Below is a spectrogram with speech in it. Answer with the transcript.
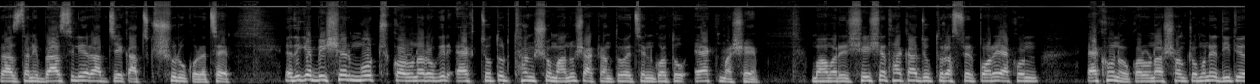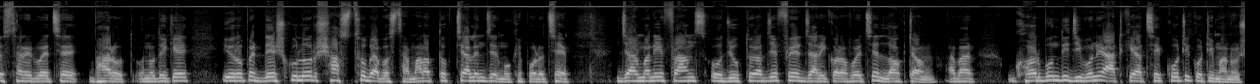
রাজধানী ব্রাজিলিয়া রাজ্যে কাজ শুরু করেছে। এদিকে বিশ্বের মোট করোনা রোগীর এক চতুর্থাংশ মানুষ আক্রান্ত হয়েছেন গত এক মাসে। মহামারীর শীর্ষে থাকা যুক্তরাষ্ট্রের পরে এখন, এখনও করোনা সংক্রমণে দ্বিতীয় স্থানে রয়েছে ভারত। অন্যদিকে ইউরোপের দেশগুলোর স্বাস্থ্য ব্যবস্থা মারাত্মক চ্যালেঞ্জের মুখে পড়েছে। জার্মানি, ফ্রান্স ও যুক্তরাজ্যে ফের জারি করা হয়েছে লকডাউন। আবার ঘরবন্দি জীবনে আটকে আছে কোটি কোটি মানুষ।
